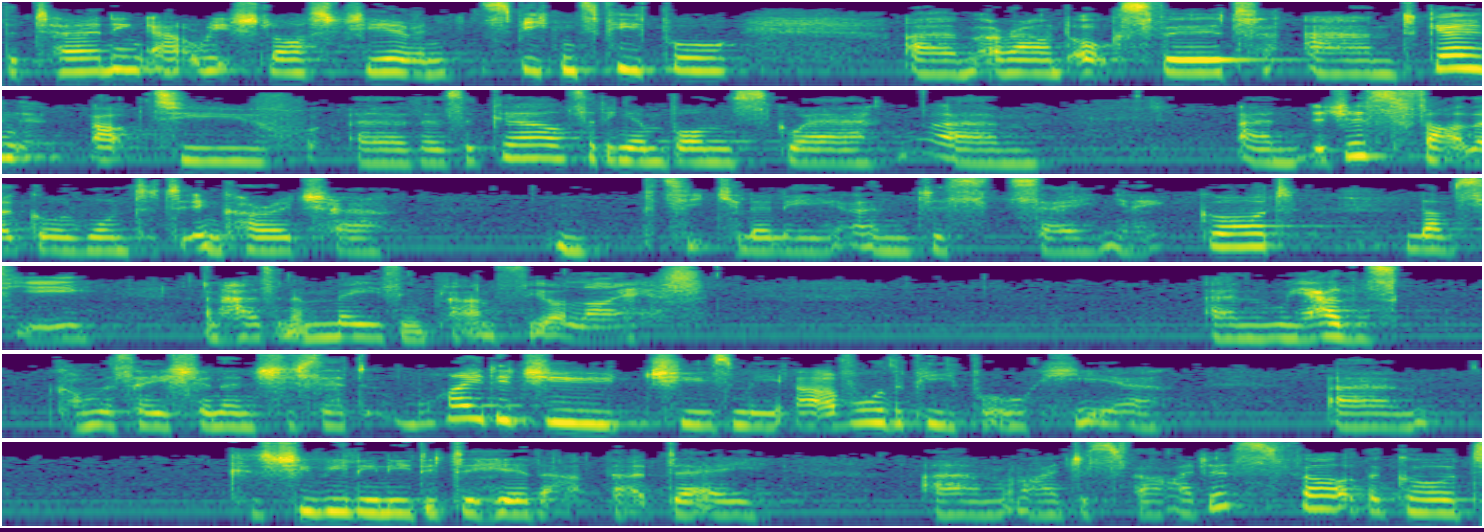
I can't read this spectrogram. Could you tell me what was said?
the turning outreach last year and speaking to people um, around Oxford and going up to, uh, there's a girl sitting in Bonn Square, um, and it just felt that God wanted to encourage her particularly and just saying, you know, God loves you and has an amazing plan for your life. And we had this conversation, and she said, Why did you choose me out of all the people here? Because um, she really needed to hear that that day. Um, I just felt, I just felt that God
